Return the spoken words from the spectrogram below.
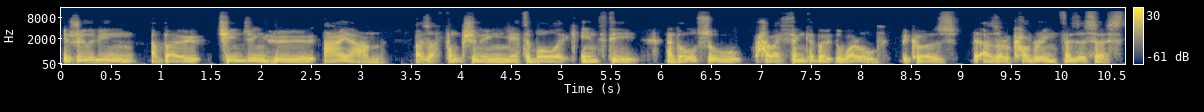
it's really been about changing who I am as a functioning metabolic entity and also how I think about the world. Because as a recovering physicist,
